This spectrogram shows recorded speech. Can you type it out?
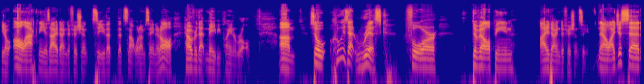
you know, all acne is iodine deficiency. That that's not what I'm saying at all. However, that may be playing a role. Um, so, who is at risk for developing iodine deficiency? Now, I just said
